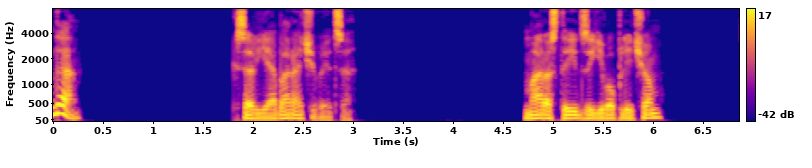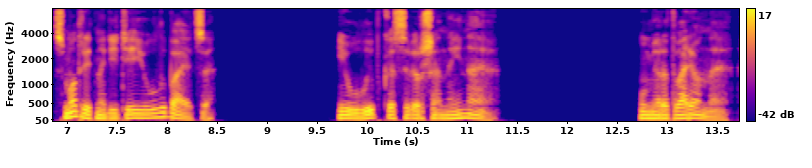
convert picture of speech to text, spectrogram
«Да». Ксавье оборачивается. Мара стоит за его плечом, смотрит на детей и улыбается. И улыбка совершенно иная. Умиротворенная.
